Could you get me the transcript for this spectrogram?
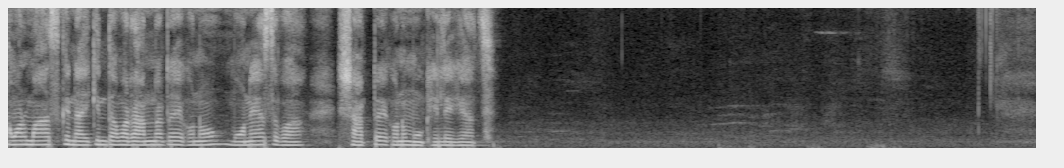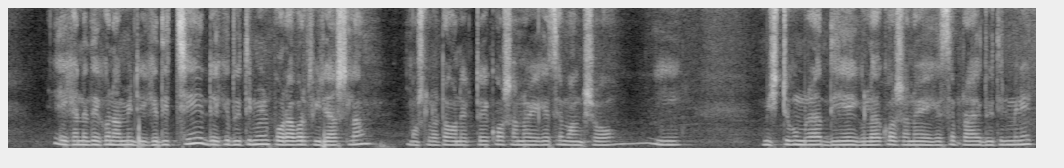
আমার মা আজকে নাই, কিন্তু আমার রান্নাটা এখনও মনে আছে বা স্বাদটা এখনও মুখে লেগে আছে। এখানে দেখুন আমি ডেকে দিচ্ছি। ডেকে দুই, তিন মিনিট পর আবার ফিরে আসলাম। মশলাটা অনেকটাই কষানো হয়ে গেছে, মাংস মিষ্টি কুমড়া দিয়ে এগুলো কষানো হয়ে গেছে প্রায় দুই, তিন মিনিট।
